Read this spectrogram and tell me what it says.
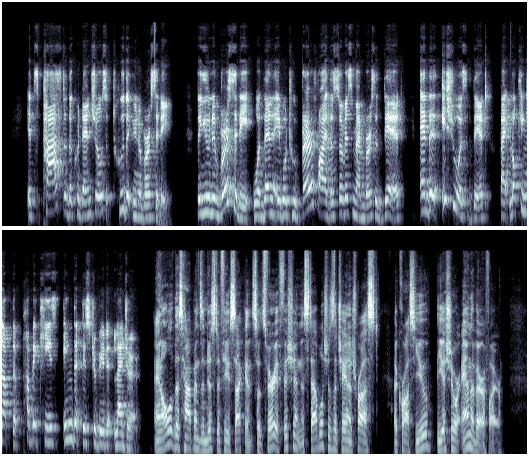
it's passed the credentials to the university. The university was then able to verify the service members DID and the issuers DID by looking up the public keys in the distributed ledger. And all of this happens in just a few seconds. So it's very efficient and establishes a chain of trust across you, the issuer, and the verifier.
